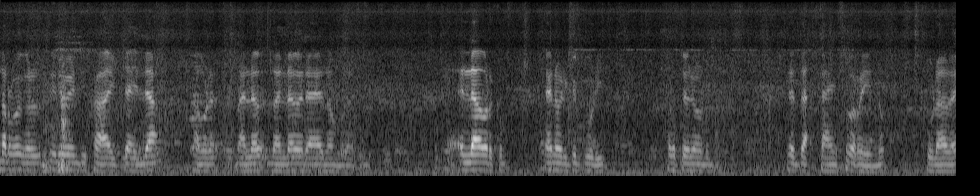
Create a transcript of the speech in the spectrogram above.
സന്ദർഭങ്ങൾ ഇതിനു വേണ്ടി സഹായിച്ച എല്ലാ നല്ല നല്ലവരായ നമ്മൾ എല്ലാവർക്കും ഞാൻ ഒരിക്കൽ കൂടി പുറത്തവരോടും താങ്ക്സ് പറയുന്നു. കൂടാതെ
